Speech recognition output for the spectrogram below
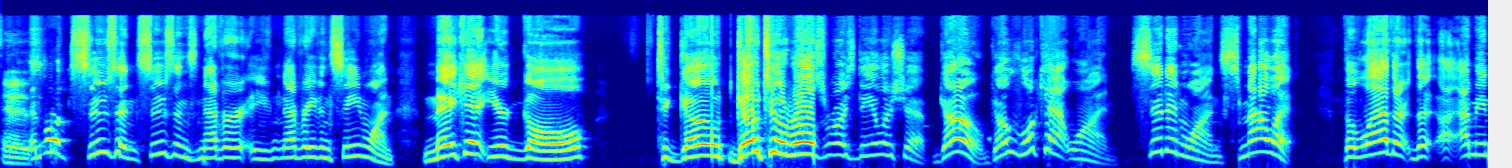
it is and look susan susan's never you've never even seen one make it your goal to go go to a Rolls Royce dealership. Go, go look at one, sit in one, smell it. The leather, the I mean,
